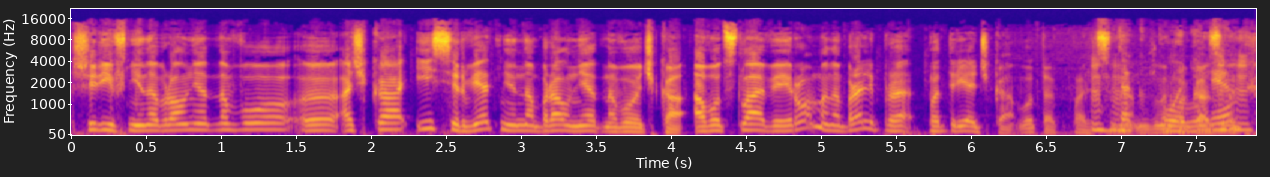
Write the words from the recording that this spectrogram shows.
Шериф не набрал ни одного э, очка, и Сервет не набрал ни одного очка. А вот Славия и Рома набрали про, по три очка. Вот так пальцем Так нужно поняли. показывать.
